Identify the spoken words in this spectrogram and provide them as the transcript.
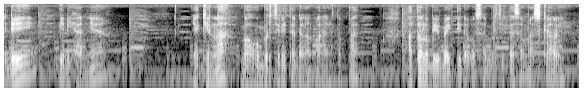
Jadi pilihannya yakinlah bahwa bercerita dengan orang yang tepat atau lebih baik tidak usah bercerita sama sekali.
